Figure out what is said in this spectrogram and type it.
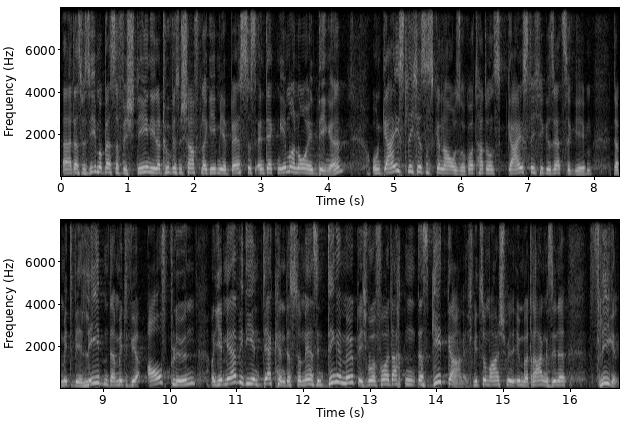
äh, dass wir sie immer besser verstehen. Die Naturwissenschaftler geben ihr Bestes, entdecken immer neue Dinge. Und geistlich ist es genauso. Gott hat uns geistliche Gesetze gegeben, damit wir leben, damit wir aufblühen. Und je mehr wir die entdecken, desto mehr sind Dinge möglich, wo wir vorher dachten, das geht gar nicht. Wie zum Beispiel im übertragenen Sinne fliegen.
